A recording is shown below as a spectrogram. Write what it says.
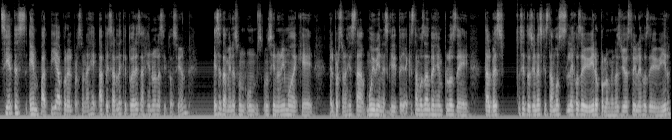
sientes empatía por el personaje a pesar de que tú eres ajeno a la situación, ese también es un, un, sinónimo de que el personaje está muy bien escrito, ya que estamos dando ejemplos de tal vez situaciones que estamos lejos de vivir, o por lo menos yo estoy lejos de vivir,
